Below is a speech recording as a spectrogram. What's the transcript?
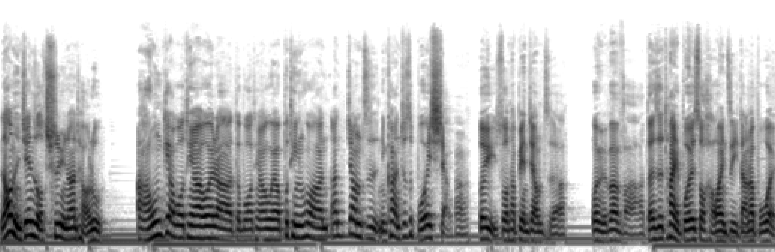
然后你今天走去那条路。啊，我叫不听话啦，都不听话啊，不听话啊，这样子你看就是不会想啊，所以说他变这样子啊，我也没办法啊，但是他也不会说好啊，你自己当，他不会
